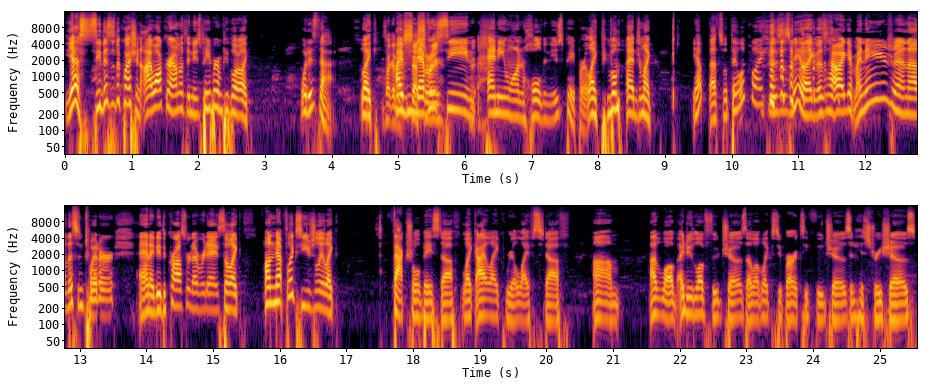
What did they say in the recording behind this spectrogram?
Yes. See, this is the question. I walk around with a newspaper and people are like, "What is that?" Like, like I've never seen anyone hold a newspaper. Like people imagine, I'm like, "Yep, that's what they look like. This is me. like this is how I get my news and uh, this and Twitter, and I do the crossword every day." So like on Netflix, usually like factual based stuff. Like I like real life stuff. Um, I love. I do love food shows. I love like super artsy food shows and history shows.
